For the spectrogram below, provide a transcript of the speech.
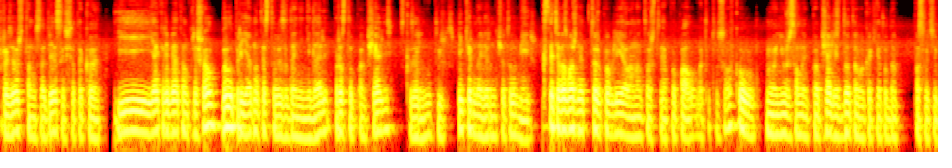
пройдешь там собес и все такое. И я к ребятам пришел, было приятно, тестовые задания не дали, просто пообщались, сказали, ну ты же спикер, наверное, что-то умеешь. Кстати, возможно, это тоже повлияло на то, что я попал в эту тусовку. Ну, они уже со мной пообщались до того, как я туда, по сути,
